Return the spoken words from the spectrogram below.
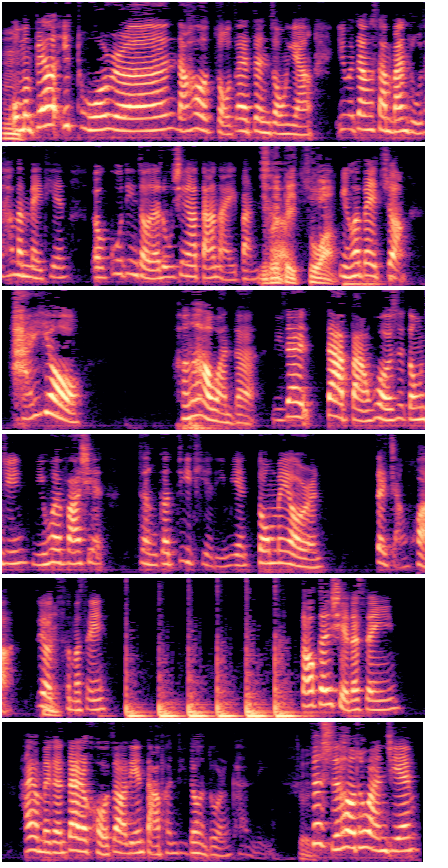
嗯、我们不要一坨人然后走在正中央，因为这样上班族他们每天有固定走的路线要搭哪一班车，你会被撞，你会被撞。还有很好玩的，你在大阪或者是东京，你会发现。整个地铁里面都没有人在讲话，只有什么声音？嗯、高跟鞋的声音，还有每个人戴着口罩，连打喷嚏都很多人看你。对这时候突然间，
